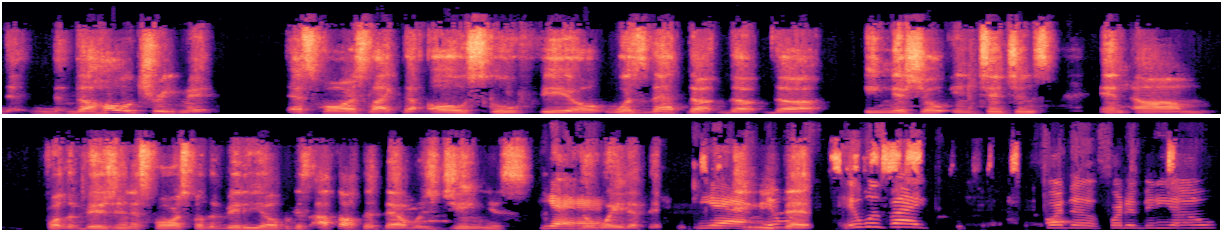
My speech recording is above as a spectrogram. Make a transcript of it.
the, the whole treatment, as far as like the old school feel, was that the the the initial intentions and um for the vision as far as for the video? Because I thought that that was genius Yeah, the way that they yeah. It was that it was like for the for the video.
